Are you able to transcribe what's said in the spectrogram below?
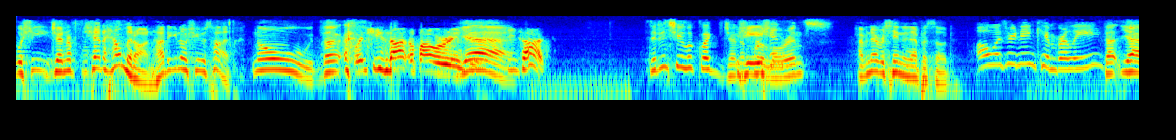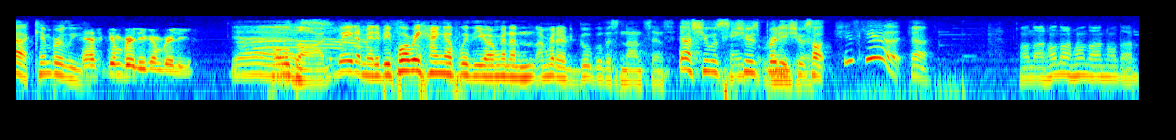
Was she Jennifer- She had a helmet on. How do you know she was hot? no the. When she's not a Power Ranger, Yeah. she's hot. Didn't she look like Jennifer Lawrence? I've never seen an episode. Oh, was her name Kimberly? That yeah, Kimberly. Yes, Kimberly, Kimberly. Yeah. Hold on. Wait a minute. Before we hang up with you, I'm gonna I'm gonna Google this nonsense. Yeah, she was Pink she was pretty. She was Ranger. hot. She's cute. Yeah. Hold on. Hold on. Hold on. Hold on.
